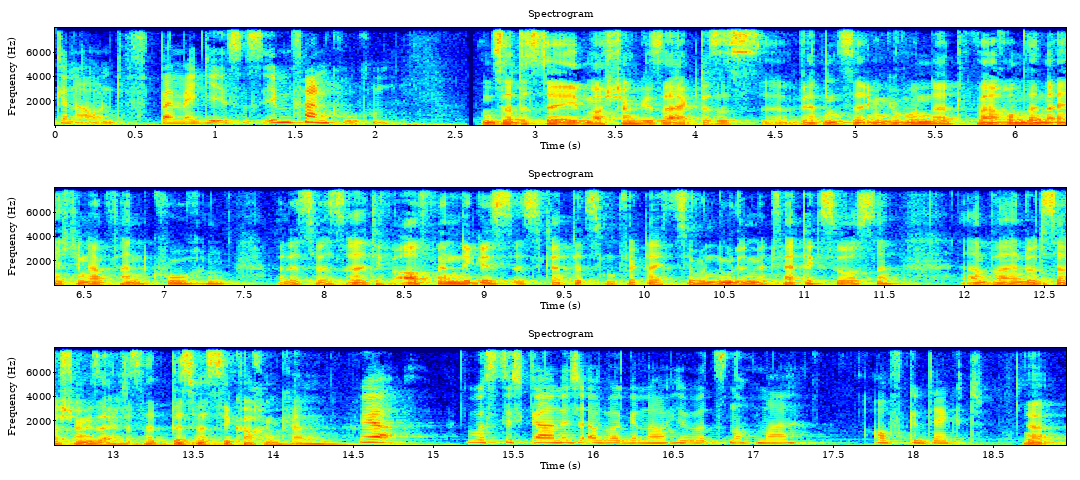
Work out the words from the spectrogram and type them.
Genau, und bei Maggie ist es eben Pfannkuchen. Und das hattest du ja eben auch schon gesagt. Das ist, äh, wir hatten uns ja eben gewundert, warum dann eigentlich genau Pfannkuchen, weil das was relativ Aufwendiges ist, gerade jetzt im Vergleich zu Nudeln mit Fertigsoße. Aber du hattest ja auch schon gesagt, das ist halt das, was sie kochen kann. Ja, wusste ich gar nicht, aber genau, hier wird es nochmal aufgedeckt. Ja.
